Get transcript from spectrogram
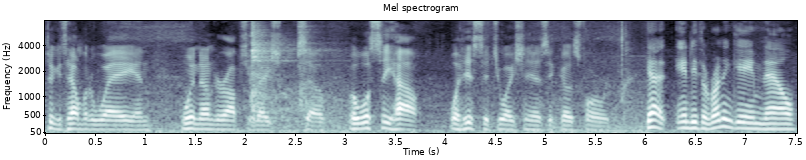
took his helmet away and went under observation. So, but we'll see how what his situation is. It goes forward. Yeah, Andy, the running game now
